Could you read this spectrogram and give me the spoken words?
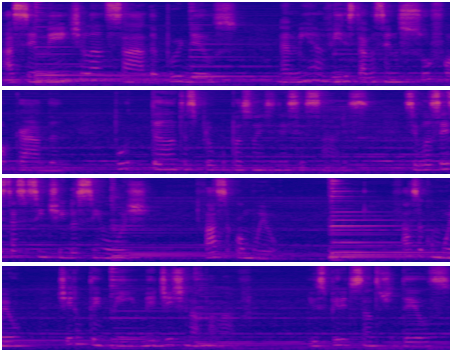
a semente lançada por Deus na minha vida estava sendo sufocada por tantas preocupações desnecessárias. Se você está se sentindo assim hoje, faça como eu. Faça como eu. Tire um tempinho, medite na palavra. E o Espírito Santo de Deus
